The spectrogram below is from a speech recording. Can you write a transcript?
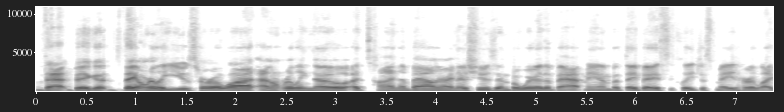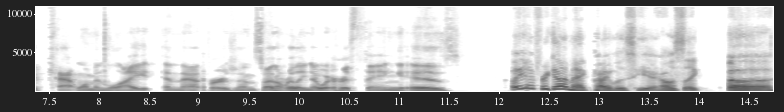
that big. A, they don't really use her a lot. I don't really know a ton about her. I know she was in Beware the Batman, but they basically just made her like Catwoman light in that version. So I don't really know what her thing is. Oh yeah, I forgot Magpie was here. I was like, uh,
